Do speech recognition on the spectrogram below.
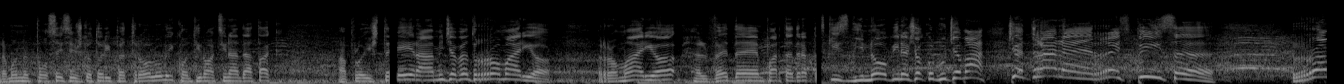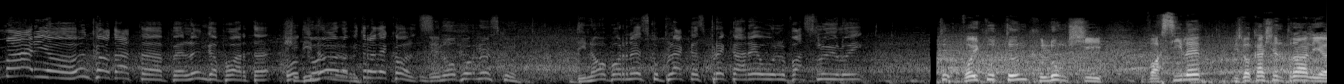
rămân în posesie jucătorii Petrolului, continuă acțiunea de atac a Ploieșteira, minge pentru Romario. Romario îl vede în partea dreaptă schis din nou, bine jocul Bugema, centrare, respinsă. Romario încă o dată pe lângă poartă Tot și din nou corner. lovitură de colț. Din nou Bornescu. Din nou Bornescu pleacă spre careul Vasluiului. Voicu Tânc, Lung și Vasile, mijlocași centrali uh,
